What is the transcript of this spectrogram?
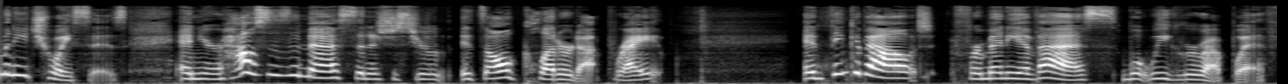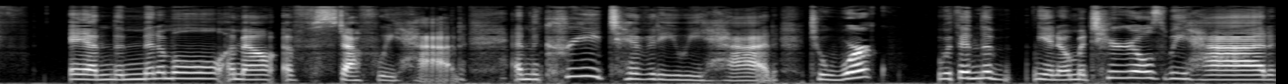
many choices and your house is a mess and it's just your it's all cluttered up, right? And think about for many of us what we grew up with and the minimal amount of stuff we had and the creativity we had to work within the, you know, materials we had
